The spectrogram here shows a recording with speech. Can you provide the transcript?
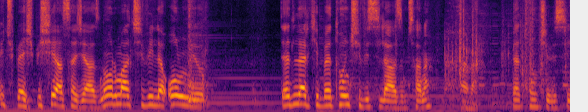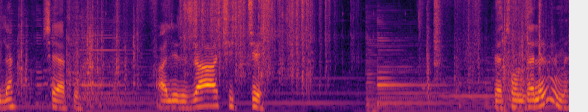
Üç beş bir şey asacağız. Normal çiviyle olmuyor. Dediler ki beton çivisi lazım sana. Hemen. Beton çivisiyle şey yapayım. Ali Rıza Çiftçi. Beton delinir mi?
